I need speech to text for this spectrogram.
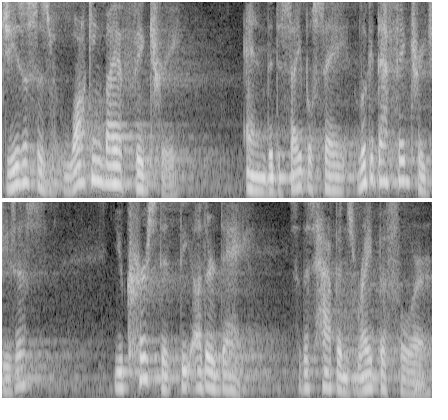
Jesus is walking by a fig tree, and the disciples say, Look at that fig tree, Jesus. You cursed it the other day. So this happens right before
